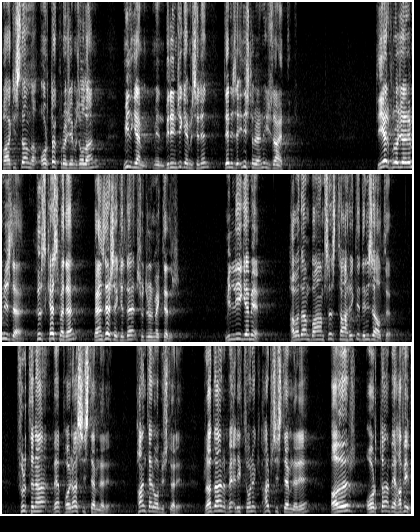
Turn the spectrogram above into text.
Pakistan'la ortak projemiz olan Milgem'in birinci gemisinin denize iniş törenini icra ettik. Diğer projelerimiz de hız kesmeden benzer şekilde sürdürülmektedir. Milli gemi, havadan bağımsız tahrikli denizaltı, fırtına ve poyraz sistemleri, panter obüsleri, radar ve elektronik harp sistemleri, ağır, orta ve hafif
